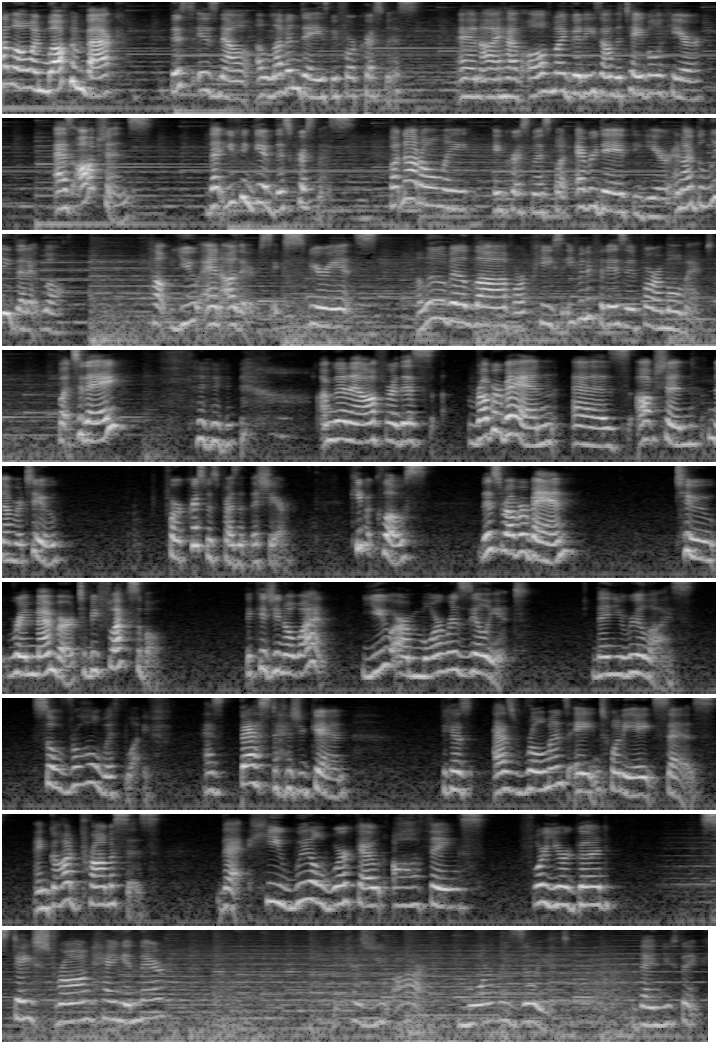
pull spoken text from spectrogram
Hello and welcome back. This is now 11 days before Christmas, and I have all of my goodies on the table here as options that you can give this Christmas. But not only in Christmas, but every day of the year. And I believe that it will help you and others experience a little bit of love or peace, even if it is for a moment. But today, I'm going to offer this rubber band as option number two for a Christmas present this year. Keep it close. This rubber band to remember to be flexible. Because you know what? You are more resilient than you realize. So roll with life as best as you can. Because as Romans 8 and 28 says, and God promises that He will work out all things for your good. Stay strong, hang in there, because you are more resilient than you think.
